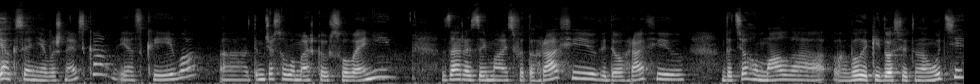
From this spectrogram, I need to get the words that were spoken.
Я Ксенія Вишневська, я з Києва. е, Тимчасово мешкаю в Словенії. Зараз займаюся фотографією, відеографією. До цього мала е, великий досвід у науці,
